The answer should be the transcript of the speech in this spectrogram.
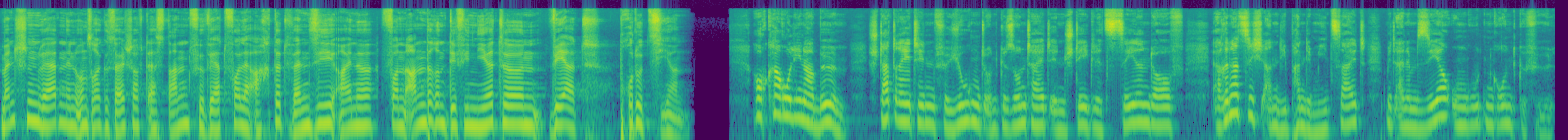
Menschen werden in unserer Gesellschaft erst dann für wertvoll erachtet, wenn sie eine von anderen definierten Wert produzieren. Auch Carolina Böhm, Stadträtin für Jugend und Gesundheit in Steglitz-Zehlendorf, erinnert sich an die Pandemiezeit mit einem sehr unguten Grundgefühl.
